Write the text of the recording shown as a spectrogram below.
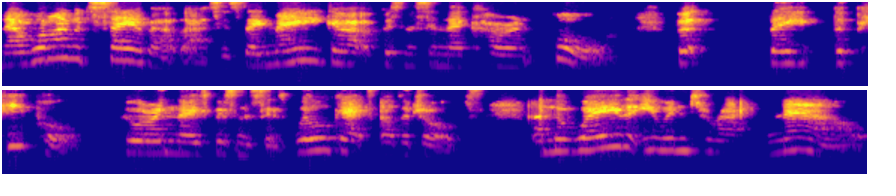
Now, what I would say about that is they may go out of business in their current form, but they, the people who are in those businesses will get other jobs. And the way that you interact now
